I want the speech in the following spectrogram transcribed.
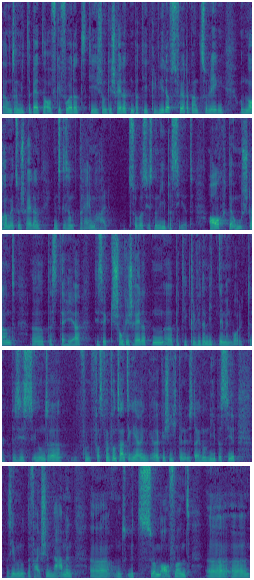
äh, unsere Mitarbeiter aufgefordert, die schon geschredderten Partikel wieder aufs Förderband zu legen und noch einmal zu schreddern, insgesamt dreimal. Sowas ist noch nie passiert. Auch der Umstand, äh, dass der Herr diese schon geschredderten äh, Partikel wieder mitnehmen wollte. Das ist in unserer fast 25-jährigen äh, Geschichte in Österreich noch nie passiert, dass jemand unter falschem Namen und mit so einem Aufwand bei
